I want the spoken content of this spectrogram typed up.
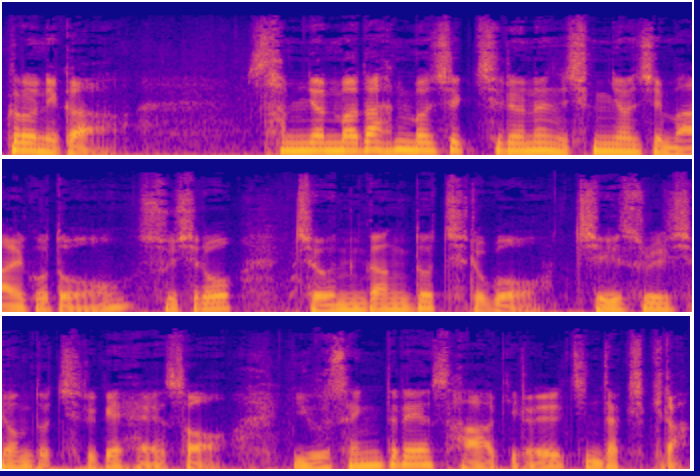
그러니까 3년마다 한 번씩 치르는 식년시 말고도 수시로 전강도 치르고 제술 시험도 치르게 해서 유생들의 사기를 진작시키라.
